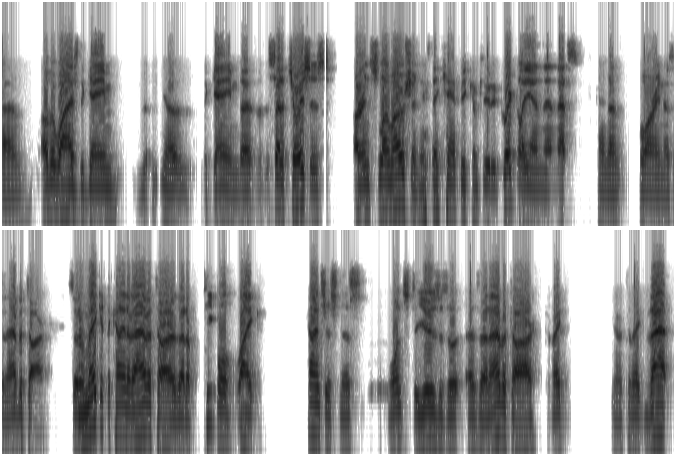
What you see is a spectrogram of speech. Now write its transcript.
Um, otherwise, the game, you know, the game, the, the set of choices are in slow motion if they can't be computed quickly, and then that's kind of boring as an avatar. So to make it the kind of avatar that a people like consciousness wants to use as, a, as an avatar to make, you know, to make that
